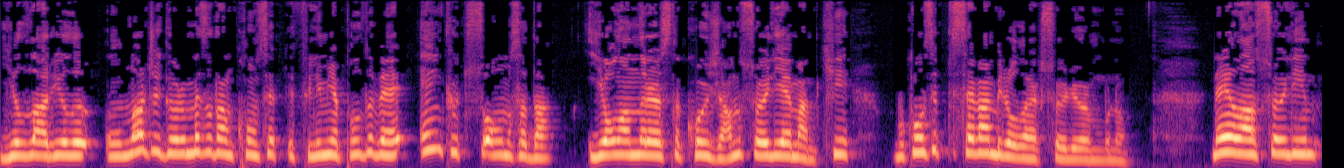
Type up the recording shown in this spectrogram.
Yıllar yılı onlarca görünmez adam konseptli film yapıldı ve en kötüsü olmasa da iyi olanlar arasında koyacağımı söyleyemem ki bu konsepti seven biri olarak söylüyorum bunu. Ne yalan söyleyeyim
